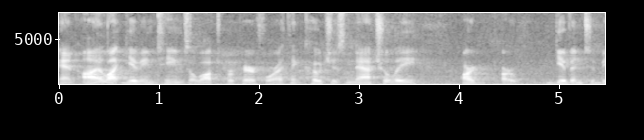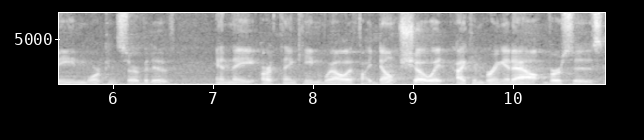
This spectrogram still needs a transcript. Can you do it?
and I like giving teams a lot to prepare for. I think coaches naturally are are given to being more conservative, and they are thinking, well, if I don't show it, I can bring it out. Versus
